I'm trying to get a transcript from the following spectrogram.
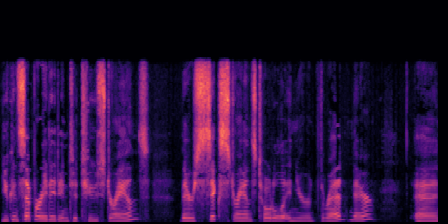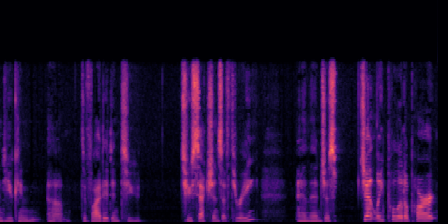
you can separate it into two strands. There's six strands total in your thread there, and you can um, divide it into two sections of three, and then just gently pull it apart,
